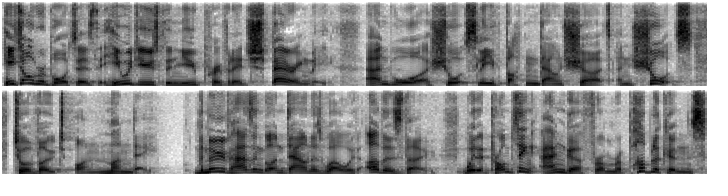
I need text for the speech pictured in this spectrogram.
he told reporters that he would use the new privilege sparingly, and wore a short sleeve button down shirt and shorts to a vote on Monday. The move hasn't gone down as well with others, though, with it prompting anger from Republicans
